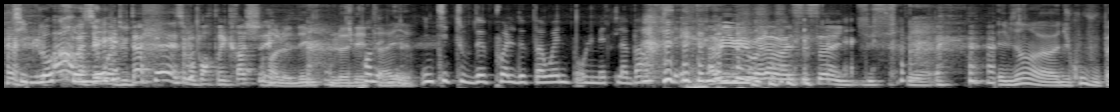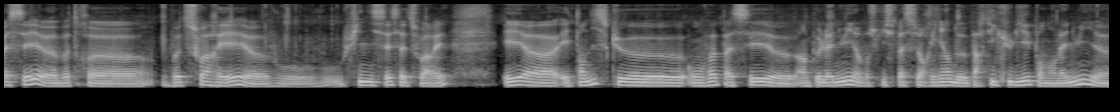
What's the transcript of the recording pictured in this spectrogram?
Petit gland Ah, bah, c'est moi tout à fait. C'est mon portrait craché. Oh, le, dé- le Prends de- détail. une petite touffe de poils de Pawen pour lui mettre la barbe, sais. Ah oui, oui, voilà, ouais, c'est ça. petites, euh, Eh bien, euh, du coup, vous passez euh, votre, euh, votre soirée, euh, vous, vous finissez cette soirée, et, euh, et tandis que on va passer euh, un peu la nuit, hein, parce qu'il se passe rien de particulier pendant la nuit, euh,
